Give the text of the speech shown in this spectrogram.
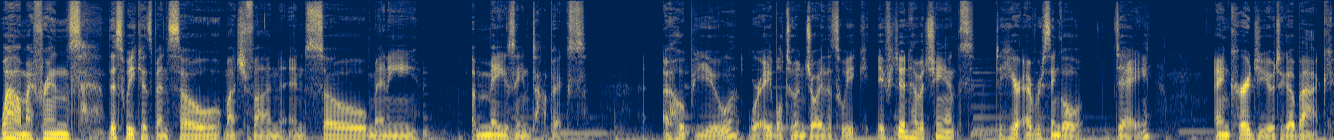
Wow, my friends, this week has been so much fun and so many amazing topics. I hope you were able to enjoy this week. If you didn't have a chance to hear every single day, I encourage you to go back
